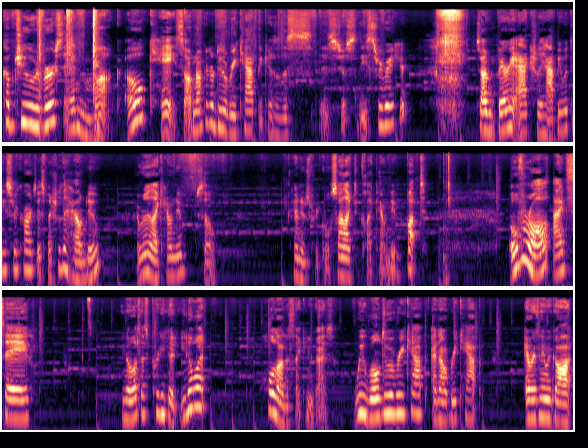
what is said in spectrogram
Cubchoo Reverse and Muk. Okay, so I'm not gonna do a recap because this is just these three right here. So I'm very actually happy with these three cards, especially the Houndoom. I really like Houndoom, so Houndoom's pretty cool. So I like to collect Houndoom. But overall, I'd say, you know what, that's pretty good. You know what? Hold on a second, you guys. We will do a recap, and I'll recap everything we got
